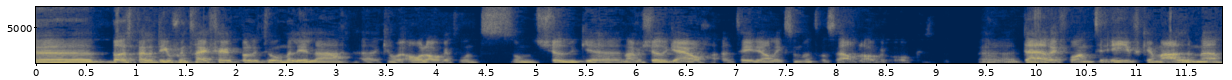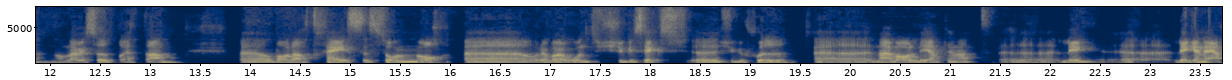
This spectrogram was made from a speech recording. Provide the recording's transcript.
Uh, började spela division 3-fotboll i Tomelilla, uh, kanske A-laget runt som 20, när jag var 20 år, uh, tidigare liksom ett reservlag. Och Eh, därifrån till IFK Malmö, de låg i Superettan eh, och var där tre säsonger. Eh, och det var runt 26-27 när jag valde egentligen att lägga ner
